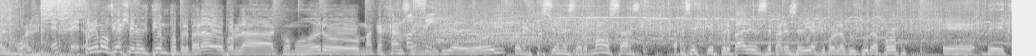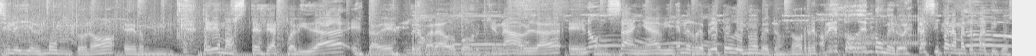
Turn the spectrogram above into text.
Tal cual. Espero. Tenemos viaje en el tiempo preparado por la Comodoro Maca Hansen oh, el día de hoy con estaciones hermosas. Así es que prepárense para ese viaje por la cultura pop eh, de Chile y el mundo, ¿no? Em, tenemos test de actualidad, esta vez preparado por quien habla, eh, con Saña. Viene repleto de números, ¿no? Repleto de números, es casi para matemáticos.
